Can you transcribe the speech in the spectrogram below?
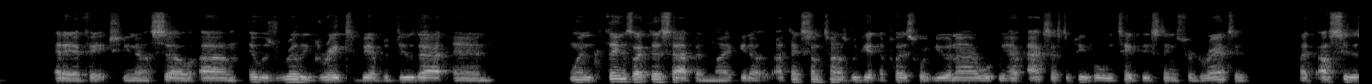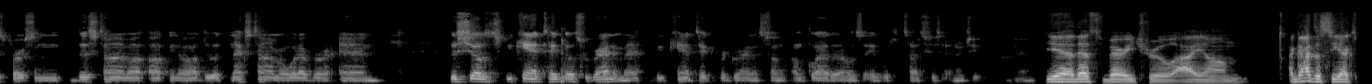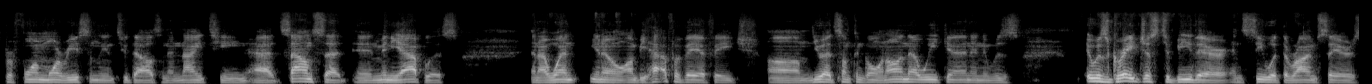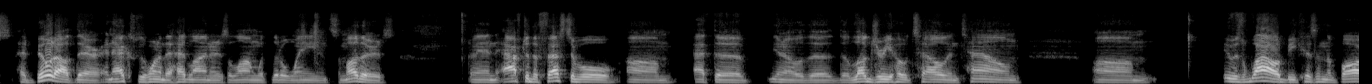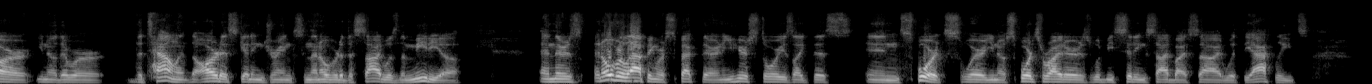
at AFH. You know, so um, it was really great to be able to do that and when things like this happen, like, you know, I think sometimes we get in a place where you and I, we have access to people, we take these things for granted. Like, I'll see this person this time, I'll, I'll, you know, I'll do it next time or whatever. And this shows you can't take those for granted, man. You can't take it for granted. So I'm, I'm glad that I was able to touch his energy. Yeah, that's very true. I, um, I got to see X perform more recently in 2019 at Soundset in Minneapolis and I went, you know, on behalf of AFH. Um, you had something going on that weekend, and it was it was great just to be there and see what the Rhymesayers had built out there. And X was one of the headliners, along with Lil Wayne and some others. And after the festival, um, at the you know the the luxury hotel in town, um, it was wild because in the bar, you know, there were the talent, the artists getting drinks, and then over to the side was the media. And there's an overlapping respect there. And you hear stories like this in sports where you know sports writers would be sitting side by side with the athletes.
